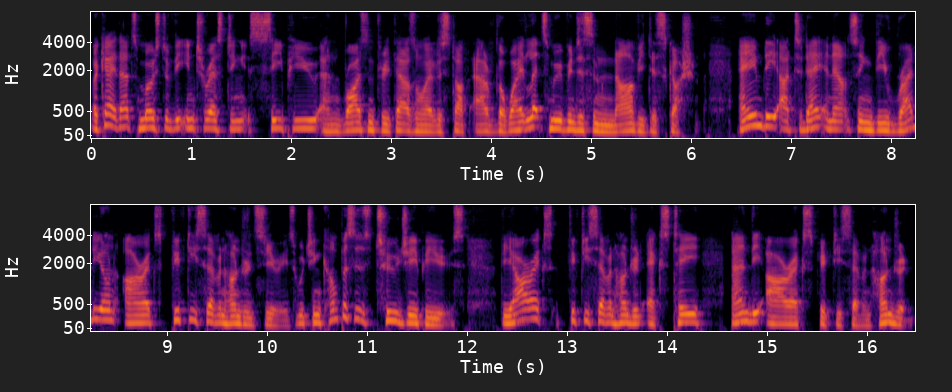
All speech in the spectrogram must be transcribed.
Okay, that's most of the interesting CPU and Ryzen 3000 related stuff out of the way. Let's move into some Navi discussion. AMD are today announcing the Radeon RX 5700 series, which encompasses two GPUs, the RX 5700 XT and the RX 5700.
